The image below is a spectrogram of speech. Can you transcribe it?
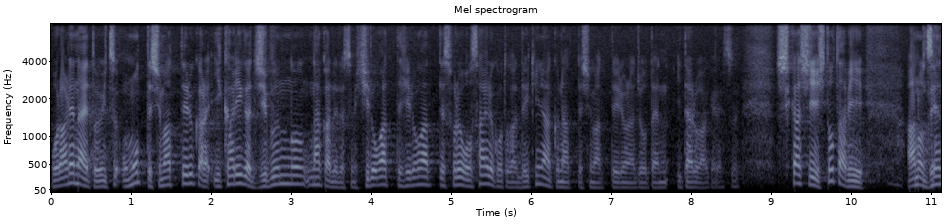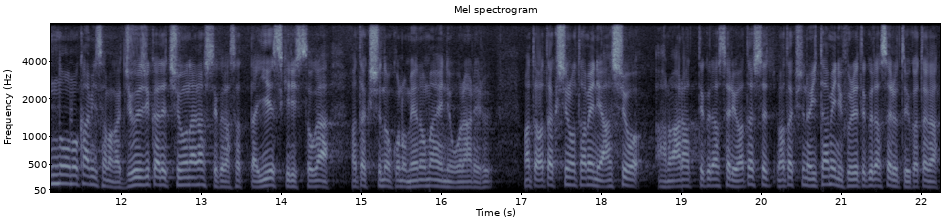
おられないといつ思ってしまっているから怒りが自分の中でですね広がって広がってそれを抑えることができなくなってしまっているような状態に至るわけです。しかしひとたびあの全能の神様が十字架で血を流してくださったイエス・キリストが私のこの目の前におられるまた私のために足をあの洗ってくださり私たち私の痛みに触れてくださるという方が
